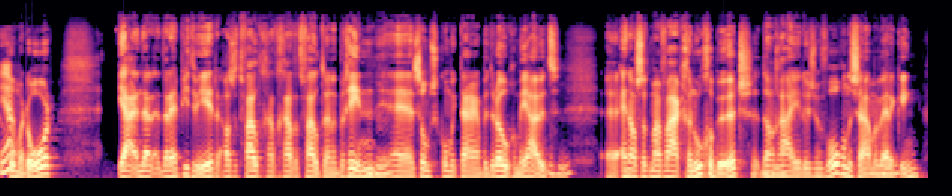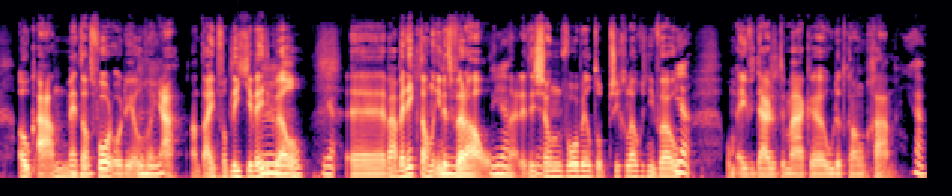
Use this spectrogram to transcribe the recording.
Ja. Kom maar door. Ja, en daar, daar heb je het weer. Als het fout gaat, gaat het fout aan het begin. -hmm. soms kom ik daar bedrogen mee uit. Uh, en als dat maar vaak genoeg gebeurt, dan mm -hmm. ga je dus een volgende samenwerking mm -hmm. ook aan met mm -hmm. dat vooroordeel. Van ja, aan het eind van het liedje weet ik wel. Ja. Uh, waar ben ik dan in het verhaal? Ja. Nou, dit is ja. zo'n voorbeeld op psychologisch niveau. Om even duidelijk te maken hoe dat kan gaan. Ja.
